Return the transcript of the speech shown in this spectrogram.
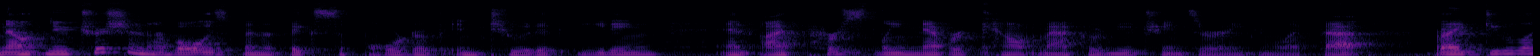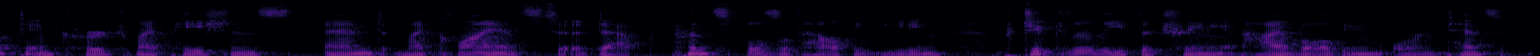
Now, with nutrition, I've always been a big supporter of intuitive eating, and I personally never count macronutrients or anything like that, but I do like to encourage my patients and my clients to adapt principles of healthy eating, particularly if they're training at high volume or intensity.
